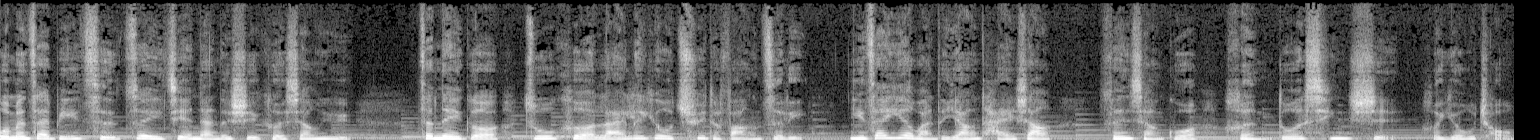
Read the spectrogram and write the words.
我们在彼此最艰难的时刻相遇，在那个租客来了又去的房子里，你在夜晚的阳台上分享过很多心事和忧愁。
